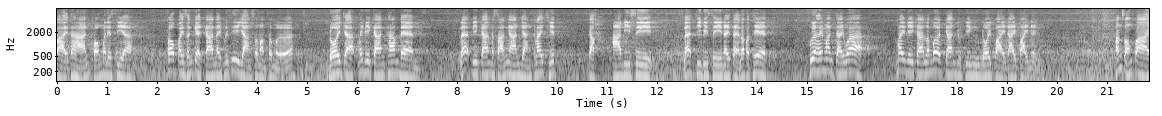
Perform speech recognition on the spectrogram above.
ฝ่ายทหารของมาเลเซีย เข้าไปสังเกตการณ์ในพื้นที่อย่างสม่ำเสมอ โดยจะไม่มีการข้ามแดน และมีการประสานงานอย่างใกล้ชิดกับ RBC และ GBC ในแต่ละประเทศ เพื่อให้มั่นใจว่าไม่มีการละเมิดการหยุดยิงโดยฝ่ายใดฝ่ายหนึ่งทั้งสองฝ่าย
